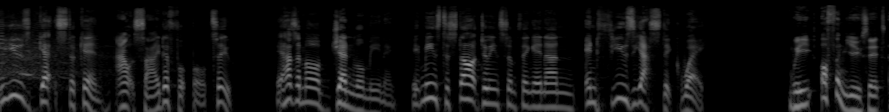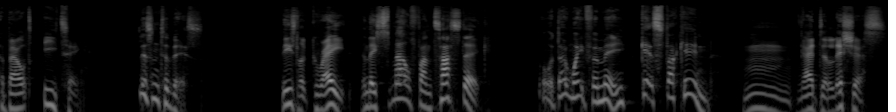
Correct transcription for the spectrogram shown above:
We use get stuck in outside of football too. It has a more general meaning. It means to start doing something in an enthusiastic way. We often use it about eating. Listen to this. These look great and they smell fantastic. Oh, don't wait for me. Get stuck in. Mmm, they're delicious.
